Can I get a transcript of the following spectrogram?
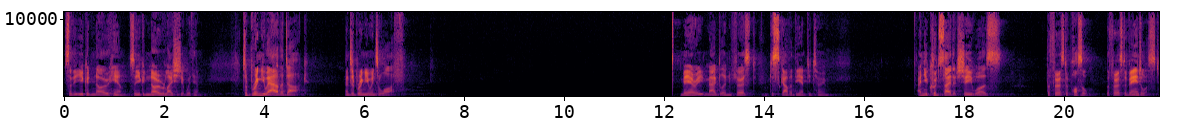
so that you could know Him, so you could know relationship with Him, to bring you out of the dark and to bring you into life. Mary Magdalene first discovered the empty tomb. And you could say that she was the first apostle, the first evangelist.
